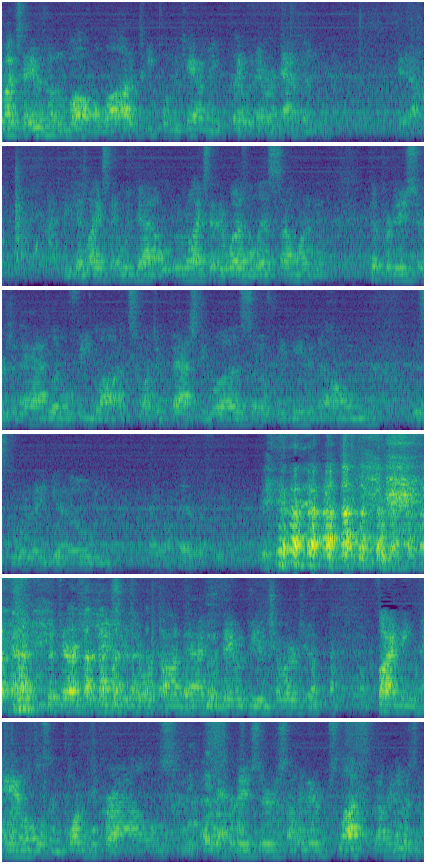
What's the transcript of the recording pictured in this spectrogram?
like I say, it was gonna involve a lot of people in the county, that would never happen. Yeah, because like I say, we've got, a like I said, there was a list somewhere that the producers had had little feedlots, what the capacity was, so if we needed a home, this is where they go and I don't have a feeling. But there are producers that were contacted, they would be in charge of finding panels and portable corrals, other producers, I mean, there's lots, I mean, it was a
